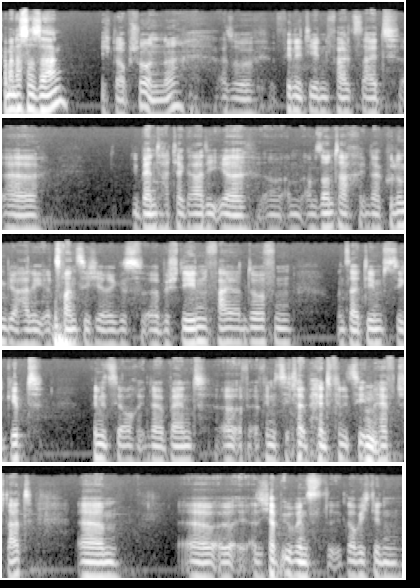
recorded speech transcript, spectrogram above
Kann man das so sagen? Ich glaube schon, ne? Also findet jedenfalls seit äh, die Band hat ja gerade ihr äh, am, am, Sonntag in der Columbia Halle ihr 20-jähriges äh, Bestehen feiern dürfen und seitdem es sie gibt, findet sie auch in der Band, äh, findet sie in der Band, findet sie im mhm. Heft statt. Ähm, äh, also ich habe übrigens, glaube ich, den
